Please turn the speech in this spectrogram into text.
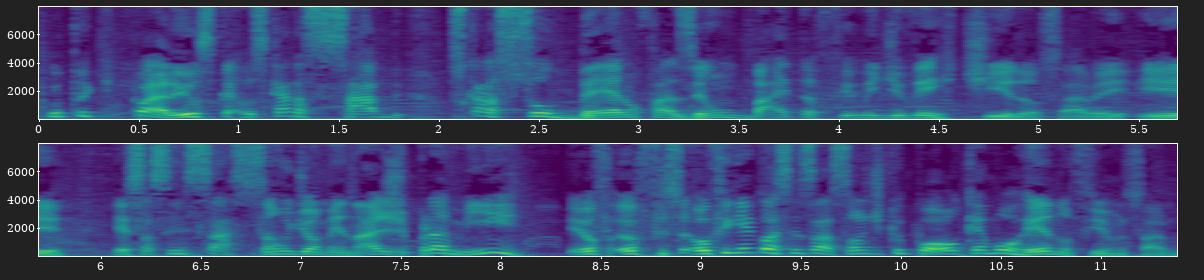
Puta que pariu, os, os caras sabem, os caras souberam fazer um baita filme divertido, sabe? E essa sensação de homenagem, pra mim, eu, eu, eu fiquei com a sensação de que o Paul quer morrer no filme, sabe?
